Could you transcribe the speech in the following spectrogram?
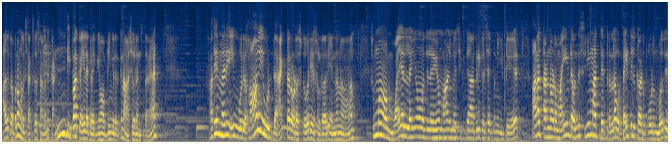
அதுக்கப்புறம் உங்களுக்கு சக்ஸஸ் ஆனது கண்டிப்பாக கையில் கிடைக்கும் அப்படிங்கிறதுக்கு நான் அஷூரன்ஸ் தரேன். அதே மாதிரி ஒரு ஹாலிவுட் ஆக்டரோட ஸ்டோரியை சொல்கிறாரு என்னென்னா சும்மா வயல்லையும் இதுலையும் மாலி மேய்ச்சிக்கிட்டு அக்ரிகல்ச்சர் பண்ணிக்கிட்டு ஆனால் தன்னோட மைண்டை வந்து சினிமா தேட்டரில் ஒரு டைட்டில் கார்டு போடும்போது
